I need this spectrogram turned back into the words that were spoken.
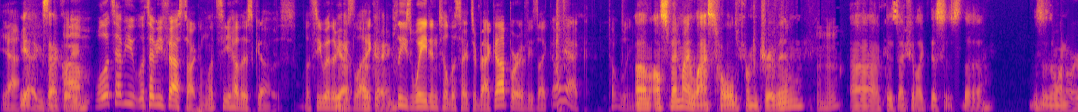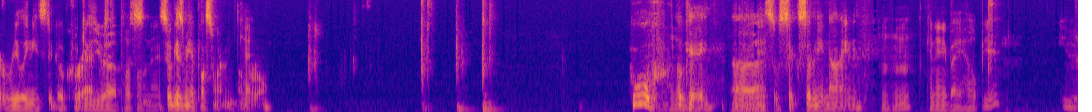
Yeah. Yeah, exactly. Um, well, let's have you let's have you fast talk him. Let's see how this goes. Let's see whether Yeah, he's like, okay. please wait until the sites are back up, or if he's like, oh yeah, totally. Um, I'll spend my last hold from Driven hmm because I feel like this is the this is the one where it really needs to go It correct. gives you a one, right? So it gives me a plus one on Okay. the roll. Whew, Mhm. okay. Uh, Alright. so six, seven, eight, nine. Mm-hmm. Can anybody help you? Yeah.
